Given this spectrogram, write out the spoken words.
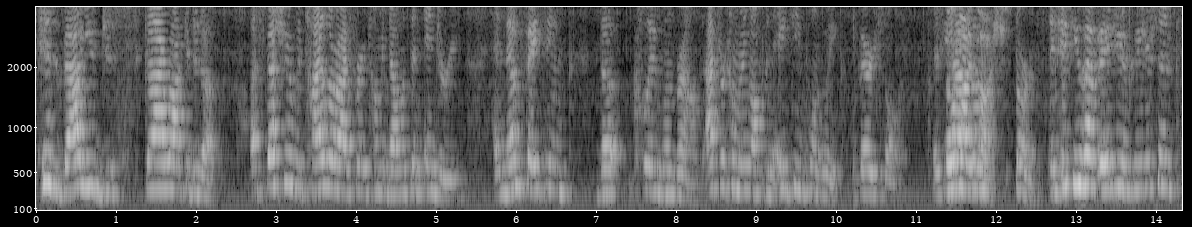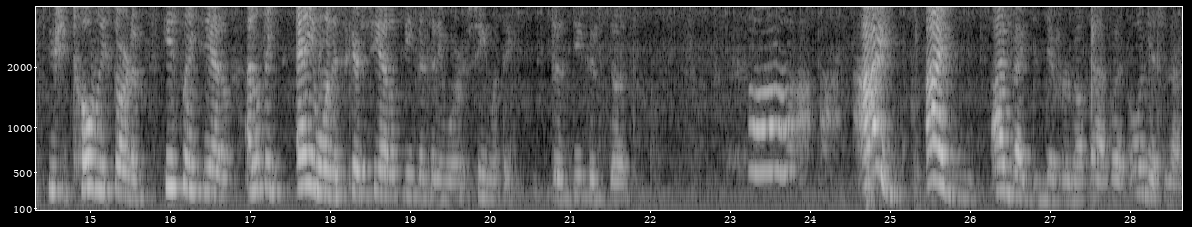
his value just skyrocketed up, especially with Tyler Eifert coming down with an injury, and them facing the Cleveland Browns after coming off an 18 point week. Very solid. If you Oh my him, gosh. start him. And if you have Adrian Peterson, you should totally start him. He's playing Seattle. I don't think anyone is scared of Seattle's defense anymore, seeing what they the defense does. Uh, I, I, I beg to differ about that, but we'll get to that.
